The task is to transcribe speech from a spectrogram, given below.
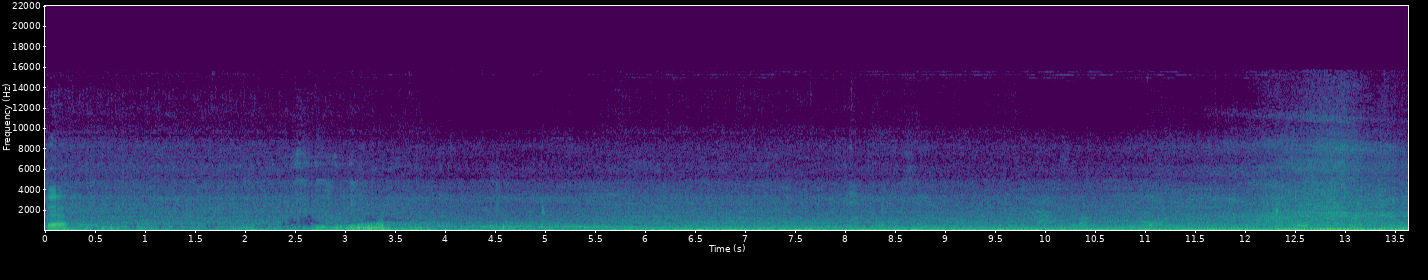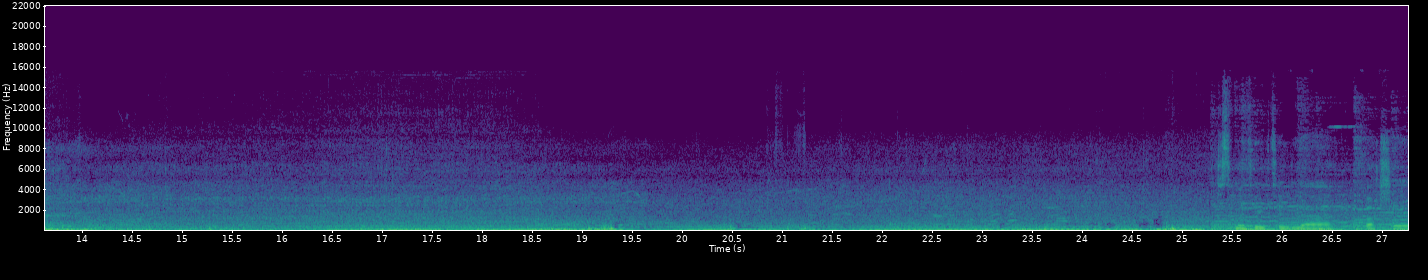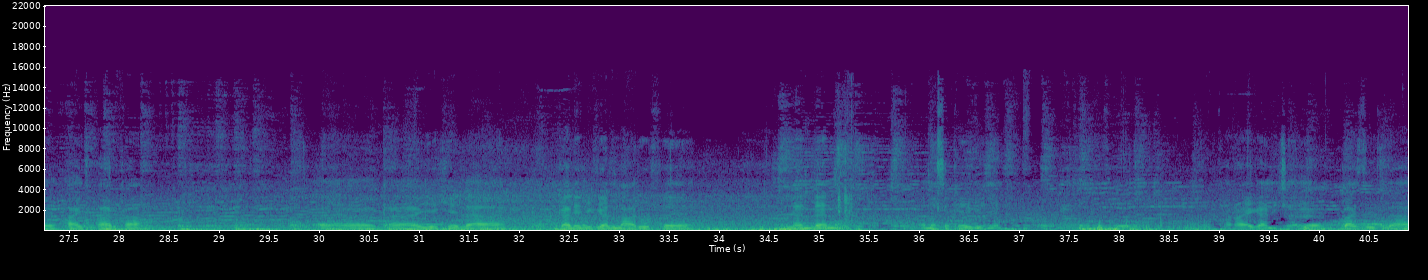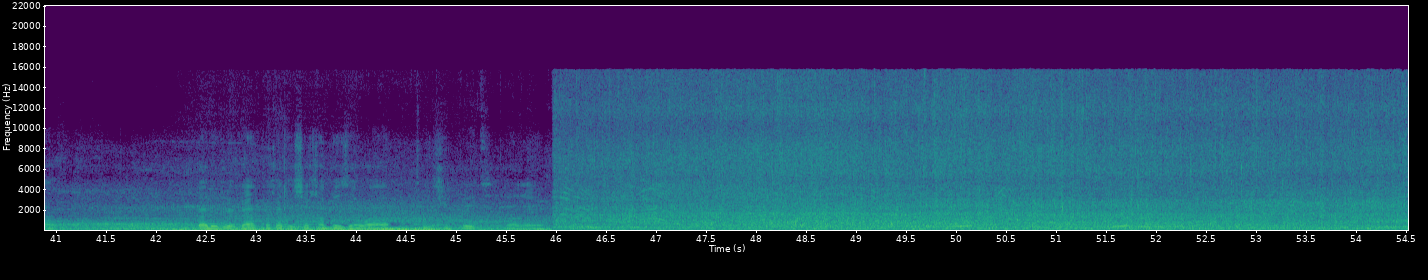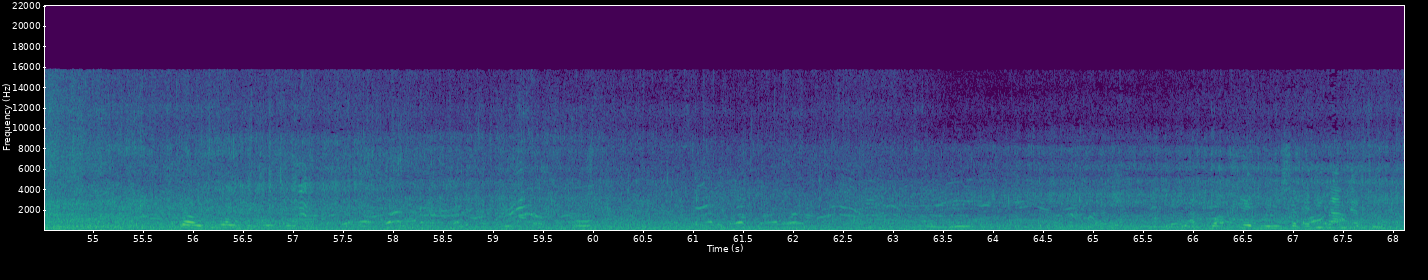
Yeah. قسمەتێکتر لە بەخشە هاید پارکە یکی لە گالریگەل معروف لندن مەسەکەی بینێت ڕایگانی بازی لە گالریەکە فقط شەخە و توی پیت you should have done that too.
